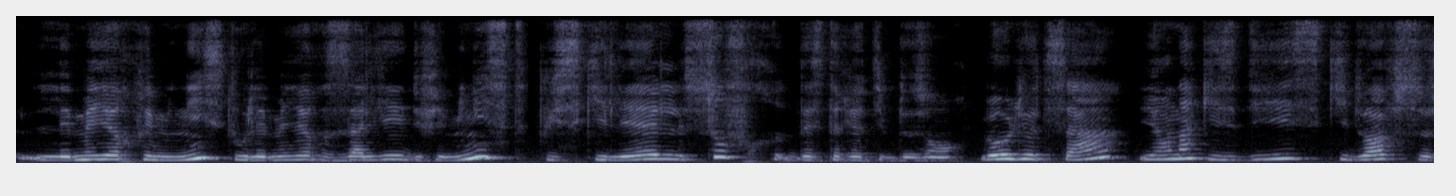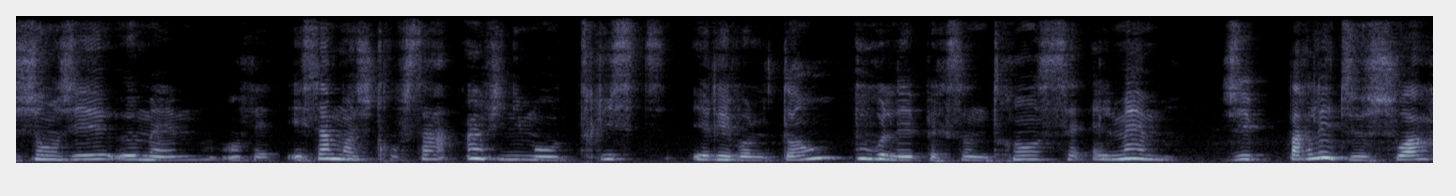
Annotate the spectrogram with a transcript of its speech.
les meilleures féministes ou les meilleurs alliés du féministe, puisqu'ils et elles souffrent des stéréotypes de genre. Mais au lieu de ça, il y en a qui se disent qu'ils doivent se changer eux-mêmes, en fait. Et ça, moi je trouve ça infiniment triste et révoltant pour les personnes trans elles-mêmes. J'ai parlé de choix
